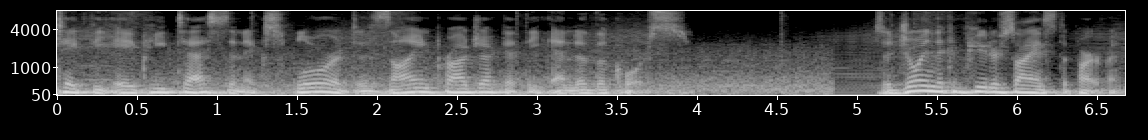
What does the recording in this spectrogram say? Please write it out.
take the AP test, and explore a design project at the end of the course. So join the Computer Science Department.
